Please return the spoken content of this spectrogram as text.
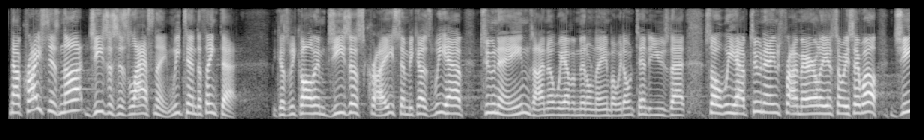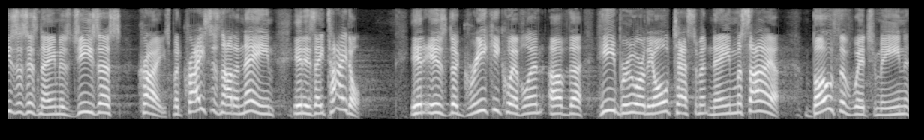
Now, Christ is not Jesus' last name. We tend to think that because we call him Jesus Christ, and because we have two names. I know we have a middle name, but we don't tend to use that. So we have two names primarily, and so we say, well, Jesus' name is Jesus Christ. But Christ is not a name, it is a title. It is the Greek equivalent of the Hebrew or the Old Testament name Messiah, both of which mean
